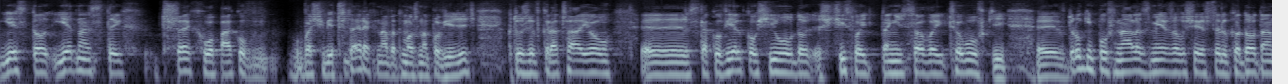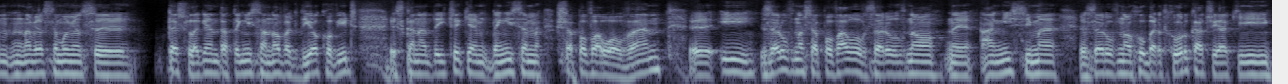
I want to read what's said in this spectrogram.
jest to jeden z tych trzech chłopaków, właściwie czterech nawet można powiedzieć, którzy wkraczają z taką wielką siłą do ścisłej tenisowej czołówki. W drugim półfinale zmierzał się, jeszcze tylko dodam, nawiasem mówiąc, też legenda tenisa Nowak Djokovic z Kanadyjczykiem Denisem Szapowałowem i zarówno Szapowałow, zarówno Anisime, zarówno Hubert Hurkacz, jak i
